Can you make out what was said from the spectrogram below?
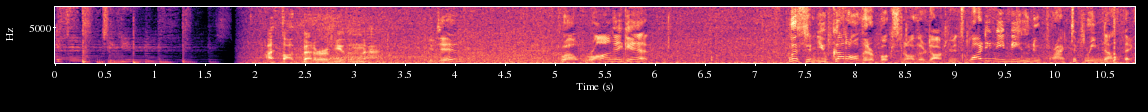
It's up to you. I thought better of you than that. You did? Well, wrong again. Listen, you've got all their books and all their documents. Why do you need me who knew practically nothing?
